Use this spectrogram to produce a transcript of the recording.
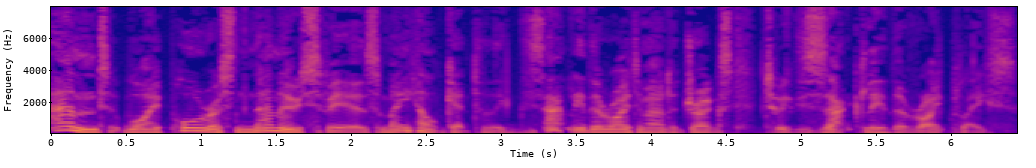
and why porous nanospheres may help get to exactly the right amount of drugs to exactly the right place.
